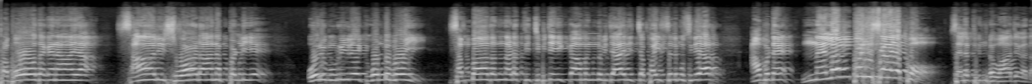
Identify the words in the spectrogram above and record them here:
പ്രബോധകനായ സാലിസ് വാടാനപ്പള്ളിയെ ഒരു മുറിയിലേക്ക് കൊണ്ടുപോയി സംവാദം നടത്തിച്ച് വിജയിക്കാമെന്ന് വിചാരിച്ച ഫൈസൽ മുസ്ലിയാർ അവിടെ നിലം പരിശായപ്പോ. സലഫിന്റെ വാചകത.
